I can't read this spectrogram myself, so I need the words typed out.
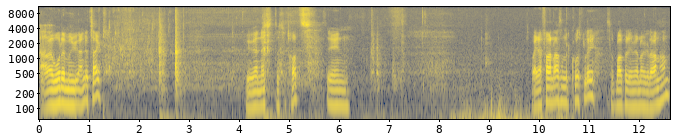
Aber wurde im Menü angezeigt. Wir werden nichtsdestotrotz den weiterfahren lassen mit Kursplay, sobald wir den wieder neu geladen haben.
